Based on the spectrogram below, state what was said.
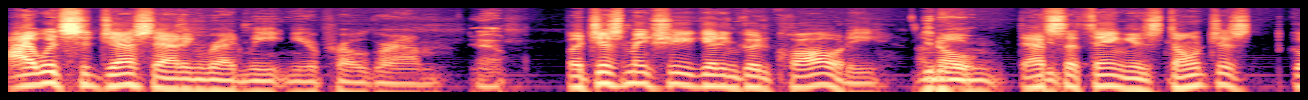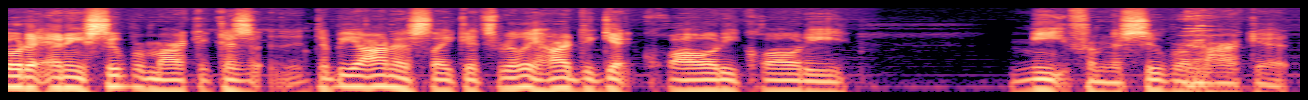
I would suggest adding red meat in your program. yeah. But just make sure you're getting good quality. I You know, mean, that's the thing is don't just go to any supermarket because, to be honest, like it's really hard to get quality quality meat from the supermarket,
